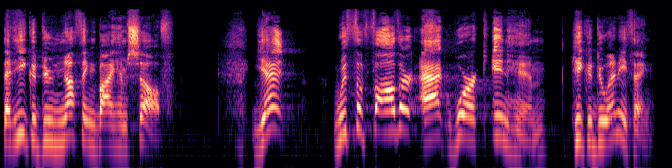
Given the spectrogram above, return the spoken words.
that he could do nothing by himself. Yet, with the Father at work in him, he could do anything.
